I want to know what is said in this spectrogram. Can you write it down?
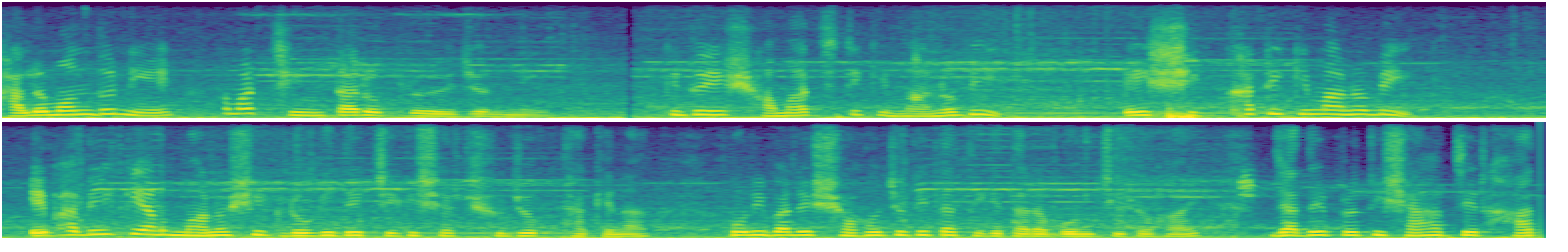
ভালো মন্দ নিয়ে আমার চিন্তারও প্রয়োজন নেই। কিন্তু এই সমাজটি কি মানবিক? এই শিক্ষাটি কি মানবিক? এভাবেই কি মানসিক রোগীদের চিকিৎসার সুযোগ থাকে না। পরিবারের সহযোগিতা থেকে তারা বঞ্চিত হয়। যাদের প্রতি সাহায্যের হাত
